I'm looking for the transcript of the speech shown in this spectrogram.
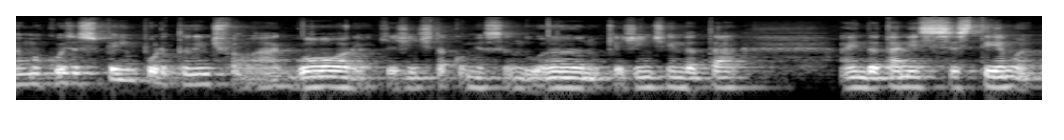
é uma coisa super importante falar agora, que a gente está começando o ano, que a gente ainda está ainda está nesse sistema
